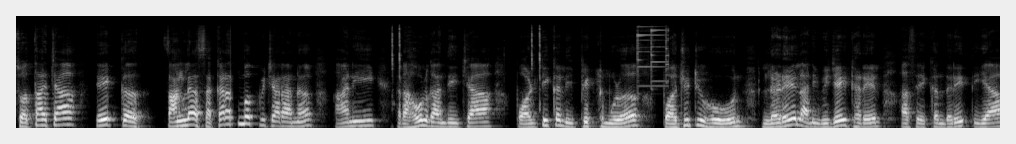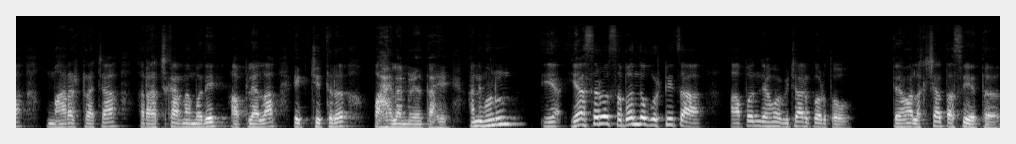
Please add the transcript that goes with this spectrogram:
स्वतःच्या एक चांगल्या सकारात्मक विचारानं आणि राहुल गांधीच्या पॉलिटिकल इफेक्टमुळं पॉझिटिव्ह होऊन लढेल आणि विजयी ठरेल असं एकंदरीत या महाराष्ट्राच्या राजकारणामध्ये आपल्याला एक चित्र पाहायला मिळत आहे. आणि म्हणून या या सर्व संबंध गोष्टीचा आपण जेव्हा विचार करतो तेव्हा लक्षात असं येतं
